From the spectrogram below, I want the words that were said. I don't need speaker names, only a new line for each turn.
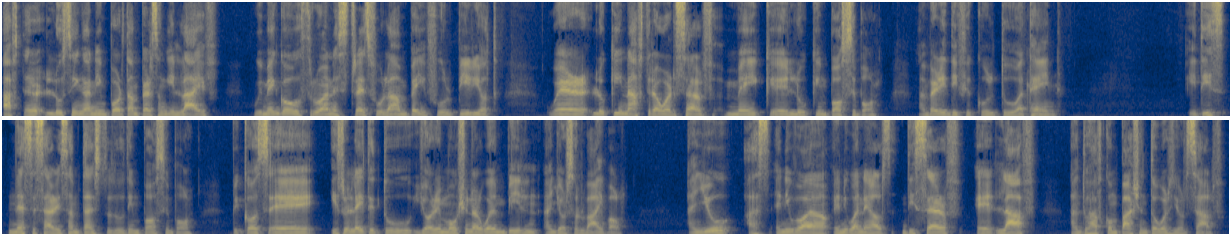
after losing an important person in life, we may go through a stressful and painful period where looking after ourselves make uh, look impossible and very difficult to attain. It is necessary sometimes to do the impossible because uh, it's related to your emotional well-being and your survival. And you, as anyone, anyone else, deserve uh, love and to have compassion towards yourself.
